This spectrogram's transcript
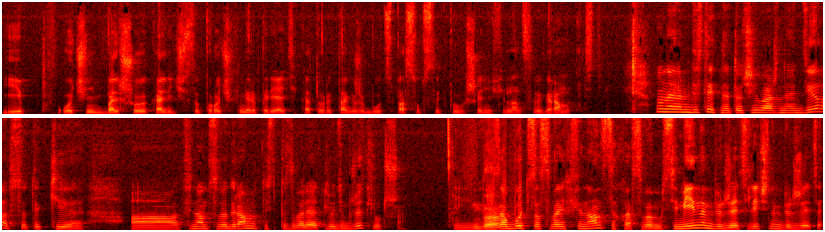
и очень большое количество прочих мероприятий, которые также будут способствовать повышению финансовой грамотности. Ну, наверное, действительно, это очень важное дело. Все-таки э, финансовая грамотность позволяет людям жить лучше и да. заботиться о своих финансах, о своем семейном бюджете, личном бюджете.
